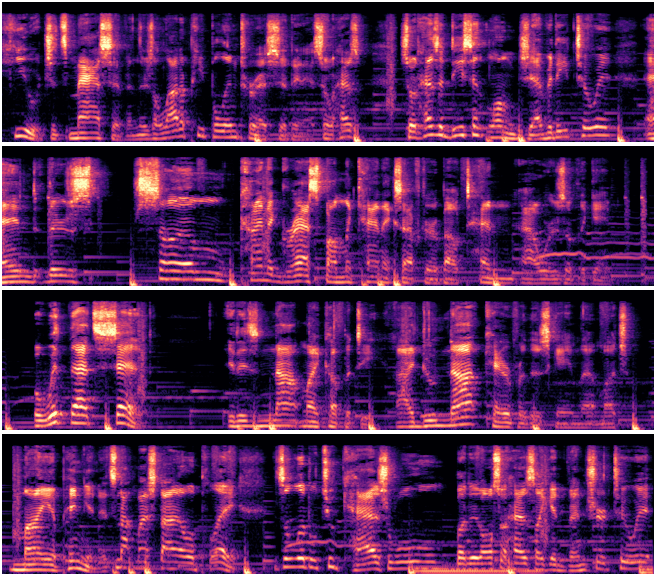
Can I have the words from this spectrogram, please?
huge, it's massive, and there's a lot of people interested in it. So it has so it has a decent longevity to it, and there's some kind of grasp on mechanics after about 10 hours of the game. But with that said, it is not my cup of tea. I do not care for this game that much. my opinion. It's not my style of play. It's a little too casual, but it also has like adventure to it.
